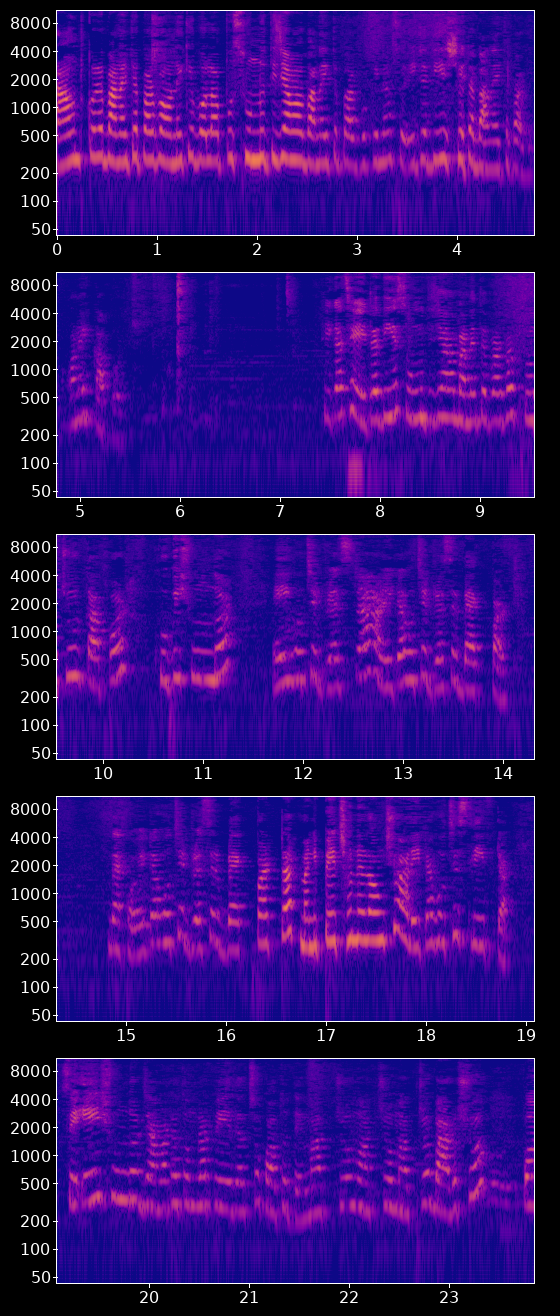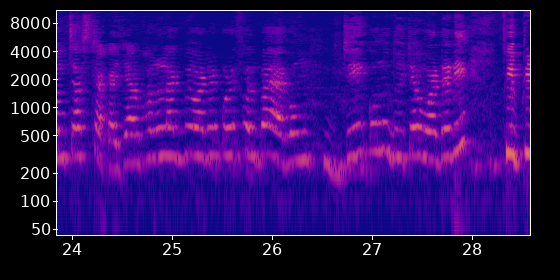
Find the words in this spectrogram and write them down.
রাউন্ড করে বানাইতে পারবে। অনেকে বলো, আপু, সুন্নতি জামা বানাইতে পারব কিনা? সো এটা দিয়ে সেটা বানাইতে পারবে। অনেক কাপড়। ঠিক আছে, এটা দিয়ে সুন্নতি জামা বানাতে পারবে। প্রচুর কাপড়, খুবই সুন্দর। এই হচ্ছে ড্রেসটা আর এটা হচ্ছে ড্রেসের ব্যাক পার্ট দেখো, এটা হচ্ছে ড্রেসের ব্যাক পার্টটা মানে পেছনের অংশ আর এটা হচ্ছে স্লিভটা সো এই সুন্দর জামাটা তোমরা পেয়ে যাচ্ছ কততে? মাত্র মাত্র মাত্র বারোশো পঞ্চাশ টাকায়। যার ভালো লাগবে অর্ডার করে ফেলবা এবং যে কোনো দুইটা অর্ডারে ফিফটি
